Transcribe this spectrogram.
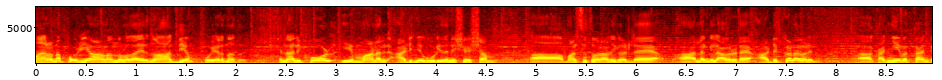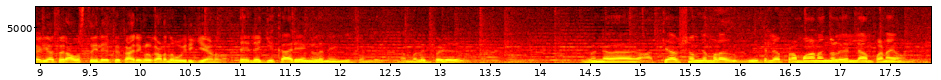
മരണപ്പൊഴിയാണെന്നുള്ളതായിരുന്നു ആദ്യം ഉയർന്നത്. എന്നാൽ ഇപ്പോൾ ഈ മണൽ അടിഞ്ഞുകൂടിയതിന് ശേഷം മത്സ്യത്തൊഴിലാളികളുടെ അല്ലെങ്കിൽ അവരുടെ അടുക്കളകളിൽ കഞ്ഞി വെക്കാൻ കഴിയാത്ത ഒരു അവസ്ഥയിലേക്ക് കാര്യങ്ങൾ കടന്നു പോയിരിക്കുകയാണ്. അവസ്ഥയിലേക്ക് കാര്യങ്ങൾ നീങ്ങിയിട്ടുണ്ട്. നമ്മളിപ്പോൾ പിന്നെ അത്യാവശ്യം നമ്മളെ വീട്ടിലെ പ്രമാണങ്ങളെല്ലാം പണയമുണ്ട്. പണയമാണ്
